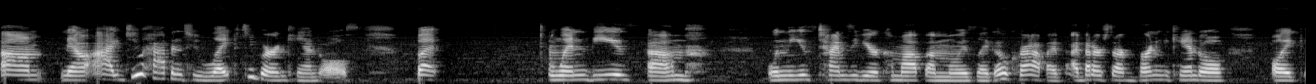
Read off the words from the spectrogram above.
Um, now, I do happen to like to burn candles, but when these um, when these times of year come up, I'm always like, oh crap, I, I better start burning a candle like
